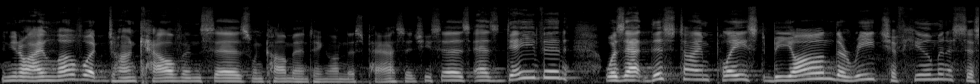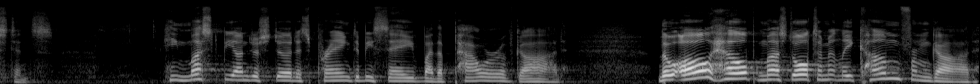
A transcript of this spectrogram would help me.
And you know, I love what John Calvin says when commenting on this passage. He says, As David was at this time placed beyond the reach of human assistance, he must be understood as praying to be saved by the power of God. Though all help must ultimately come from God,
